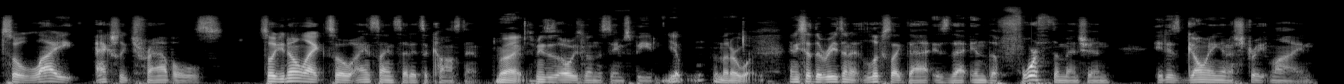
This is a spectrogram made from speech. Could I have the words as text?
so light actually travels. So you know, like so Einstein said it's a constant, right, which means it's always going the same speed. yep, no matter what. And he said the reason it looks like that is that in the fourth dimension, it is going in a straight line.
